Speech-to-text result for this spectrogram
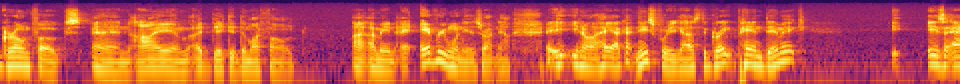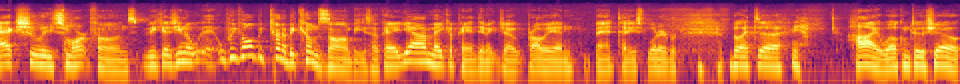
grown folks and I am addicted to my phone. I, I mean, everyone is right now. You know, hey, I got news for you guys. The great pandemic is actually smartphones because you know we've all be, kind of become zombies. Okay, yeah, I make a pandemic joke, probably in bad taste, whatever. but uh, yeah. hi, welcome to the show.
